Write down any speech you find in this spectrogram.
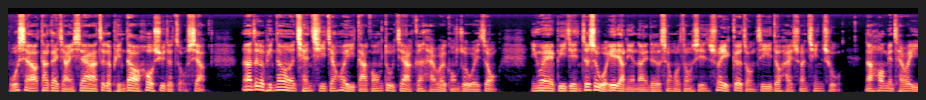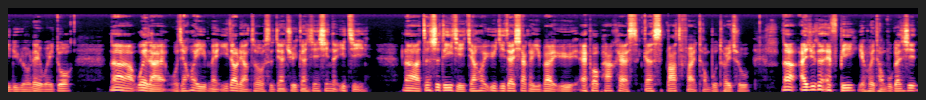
我想要大概讲一下这个频道后续的走向。那这个频道的前期将会以打工度假跟海外工作为重，因为毕竟这是我一两年来的生活重心，所以各种记忆都还算清楚。那后面才会以旅游类为多。那未来我将会以每一到两周的时间去更新新的一集。那正式第一集将会预计在下个礼拜于 Apple Podcast 跟 Spotify 同步推出。那 IG 跟 FB 也会同步更新。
